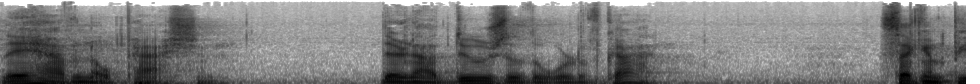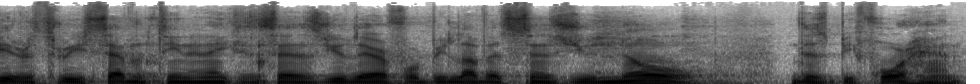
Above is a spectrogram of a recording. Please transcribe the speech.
They have no passion. They're not doers of the Word of God. 2 Peter 3 17 and 18 says, You therefore, beloved, since you know this beforehand,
